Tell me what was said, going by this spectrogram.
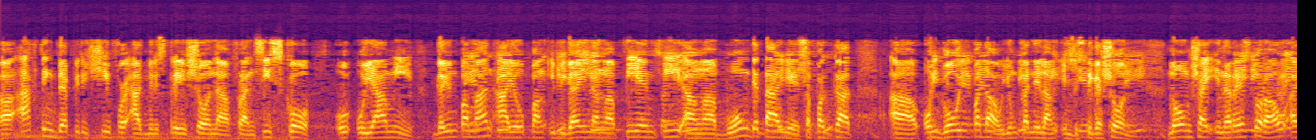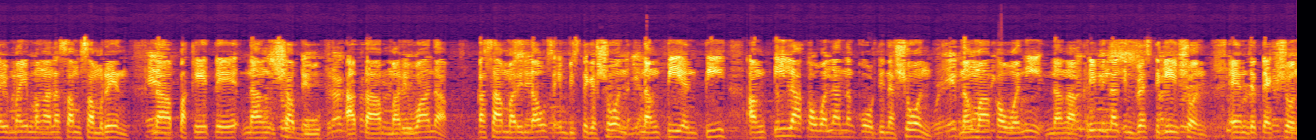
ah, Acting Deputy Chief for Administration na Francisco U- Uyami. Gayunpaman, ayaw pang ibigay ng ah, PNP ang ah, buong detalye sapagkat ah, ongoing pa daw yung kanilang investigasyon. Noong siya inaresto raw ay may mga nasamsam rin na pakete ng shabu at ah, marijuana. Kasama rin daw sa investigasyon ng PNP ang tila kawalan ng koordinasyon ng mga kawani ng ah, Criminal Investigation and Detection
